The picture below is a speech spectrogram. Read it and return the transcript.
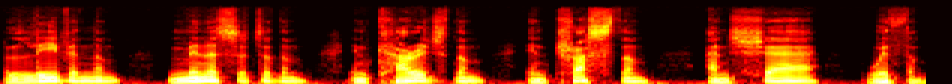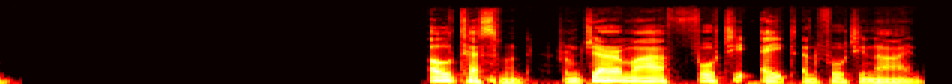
believe in them, minister to them, encourage them, entrust them, and share with them. Old Testament from Jeremiah 48 and 49.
